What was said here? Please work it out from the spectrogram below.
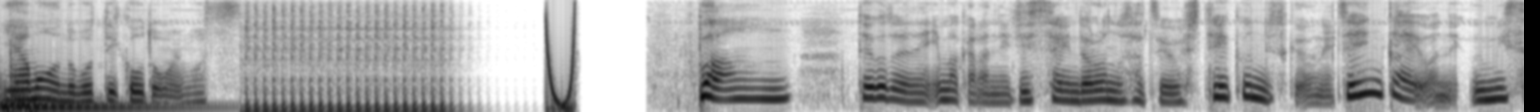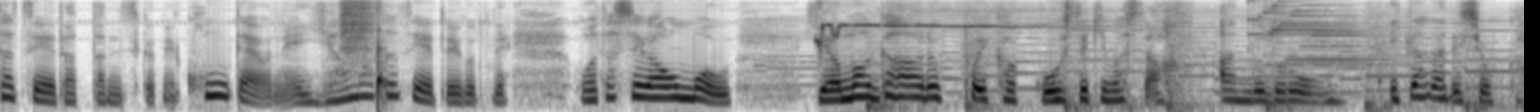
山を登っていこうと思います。バーン。ということでね今からね実際にドローンの撮影をしていくんですけどね。前回はね海撮影だったんですけどね。今回はね山撮影ということで私が思う山ガールっぽい格好をしてきました。アンドドローン。いかがでしょうか？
